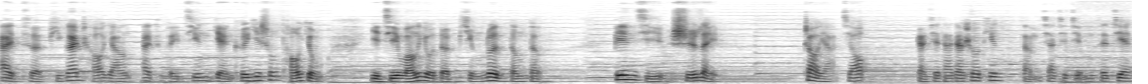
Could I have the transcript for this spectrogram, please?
艾特平安朝阳、艾特北京眼科医生陶勇，以及网友的评论等等。编辑石磊、赵雅娇。感谢大家收听，咱们下期节目再见。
